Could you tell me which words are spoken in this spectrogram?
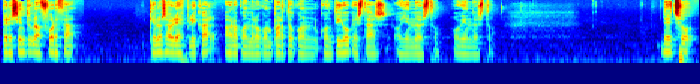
Pero siento una fuerza que no sabría explicar ahora cuando lo comparto con, contigo que estás oyendo esto o viendo esto. De hecho,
